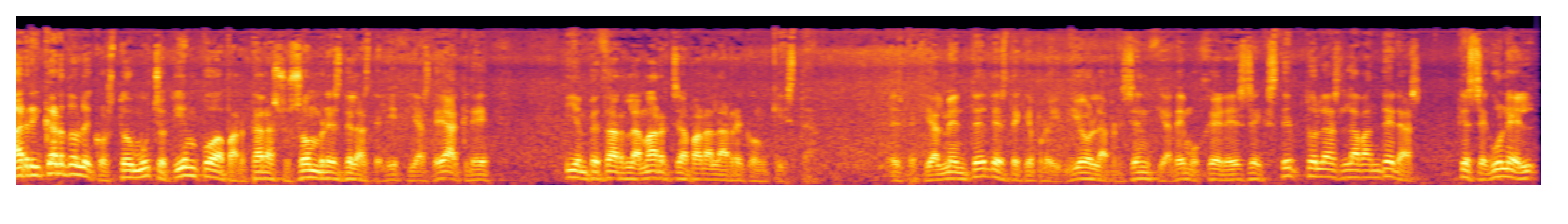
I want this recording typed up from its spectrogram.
A Ricardo le costó mucho tiempo apartar a sus hombres de las delicias de Acre y empezar la marcha para la reconquista especialmente desde que prohibió la presencia de mujeres excepto las lavanderas, que según él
